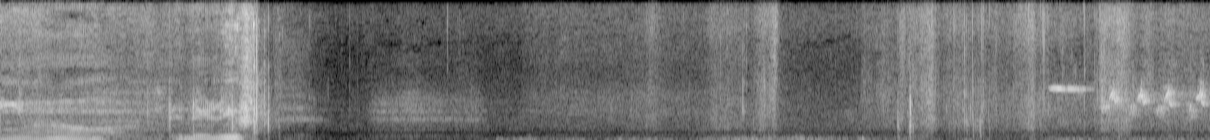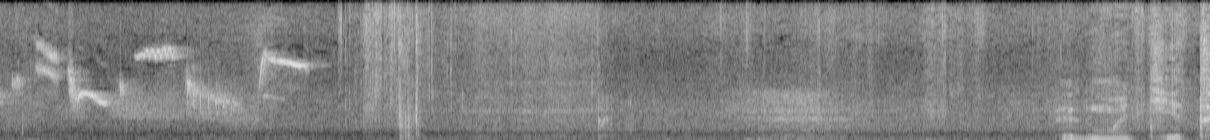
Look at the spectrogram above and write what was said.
Вау, перелив. Пигматит.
